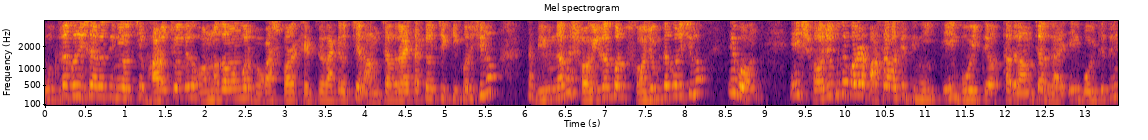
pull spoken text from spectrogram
মুদ্রাকর হিসাবে তিনি হচ্ছে ভারতচন্দ্রের অন্নদামঙ্গল প্রকাশ করার ক্ষেত্রে তাকে হচ্ছে রামচাঁদ রায় তাকে হচ্ছে কি করেছিল? না, বিভিন্নভাবে সহযোগিতা সহযোগিতা করেছিল এবং এই সহযোগিতা করার পাশাপাশি তিনি এই বইতে, অর্থাৎ রামচাঁদ রায়, এই বইতে তিনি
